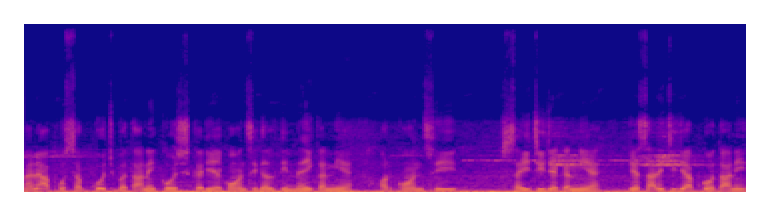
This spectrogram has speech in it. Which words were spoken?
मैंने आपको सब कुछ बताने की कोशिश करी है, कौन सी गलती नहीं करनी है और कौन सी सही चीज़ें करनी है। ये सारी चीज़ें आपको बतानी।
